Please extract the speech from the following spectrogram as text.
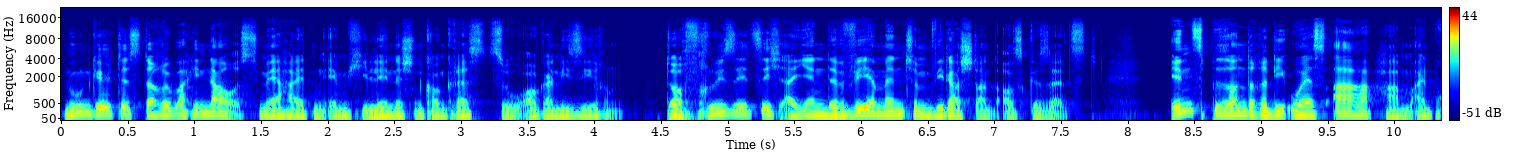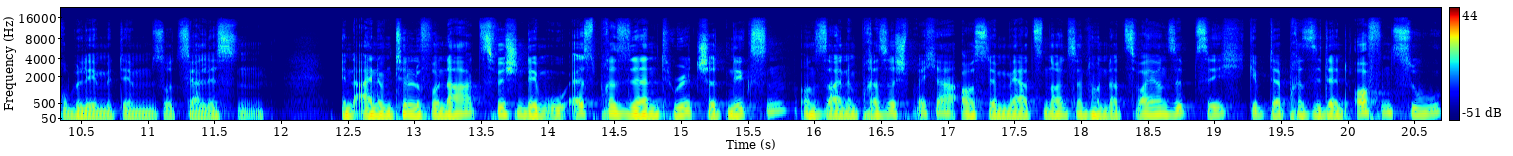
Nun gilt es darüber hinaus, Mehrheiten im chilenischen Kongress zu organisieren. Doch früh sieht sich Allende vehementem Widerstand ausgesetzt. Insbesondere die USA haben ein Problem mit dem Sozialisten. In einem Telefonat zwischen dem US-Präsident Richard Nixon und seinem Pressesprecher aus dem März 1972 gibt der Präsident offen zu,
